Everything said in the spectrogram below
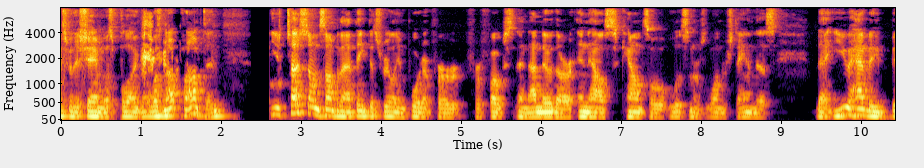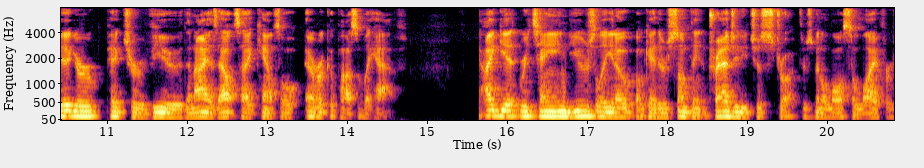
thanks for the shameless plug. That was not prompted. You touched on something I think that's really important for for folks, and I know that our in-house counsel listeners will understand this. That you have a bigger picture view than I, as outside counsel, ever could possibly have. I get retained usually, you know, okay, there's something, tragedy just struck. There's been a loss of life or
